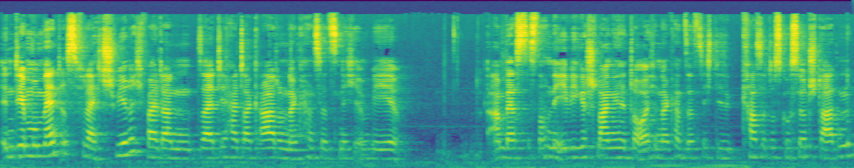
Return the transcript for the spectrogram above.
in dem Moment ist es vielleicht schwierig, weil dann seid ihr halt da gerade und dann kannst du jetzt nicht irgendwie am besten ist noch eine ewige Schlange hinter euch und dann kannst du jetzt nicht die krasse Diskussion starten.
